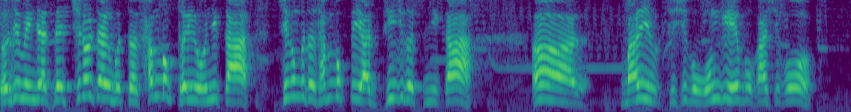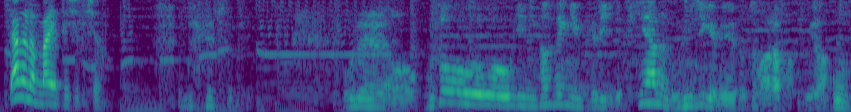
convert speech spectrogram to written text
요즘에 이제 내 7월 달부터 삼복더위 오니까 지금부터 삼복더위 아주 뒤지겠으니까 어 많이 드시고 원기 회복하시고 짱어는 많이 드십시오. 네. 오늘 어, 무속인 선생님들이 이제 피하는 음식에 대해서 좀 알아봤고요. 음.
